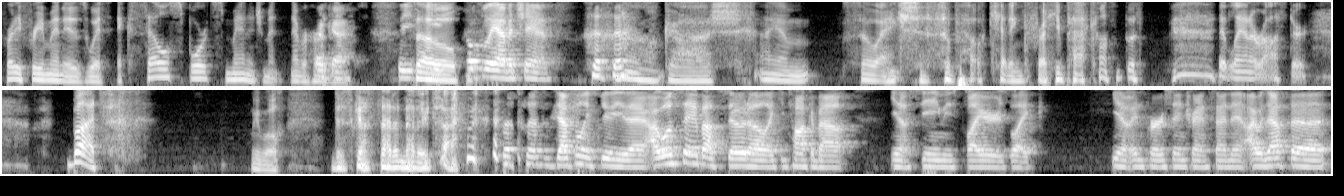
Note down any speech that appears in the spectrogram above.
Freddie Freeman is with Excel Sports Management. Never heard of okay. him. So, you, So- you hopefully have a chance. oh gosh, I am so anxious about getting Freddie back on the Atlanta roster. But we will discuss that another time. Definitely feel you there. I will say about Soto, like you talk about, you know, seeing these players like, you know, in person, transcendent. I was at the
